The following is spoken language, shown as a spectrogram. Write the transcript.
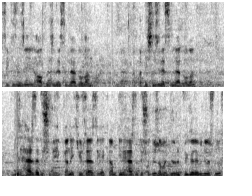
8. 6. nesillerde olan hatta 5. nesillerde olan 1 Hz'e düşürüyor ekranı. 200 Hz'lik ekran 1 Hz'e düşürdüğü zaman görüntüyü görebiliyorsunuz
